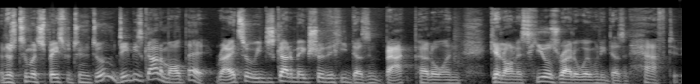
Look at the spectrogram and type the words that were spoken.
and there's too much space between the two of them, DB's got him all day, right? So we just got to make sure that he doesn't backpedal and get on his heels right away when he doesn't have to.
